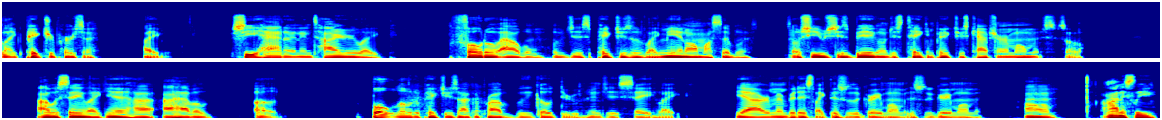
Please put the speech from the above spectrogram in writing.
like picture person. Like she had an entire like photo album of just pictures of like me and all my siblings. So she was just big on just taking pictures, capturing moments. So I would say like yeah, I, I have a a boatload of pictures I could probably go through and just say like yeah, I remember this like this was a great moment. This was a great moment. Um honestly,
